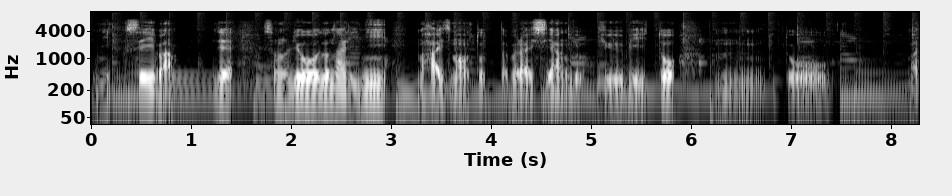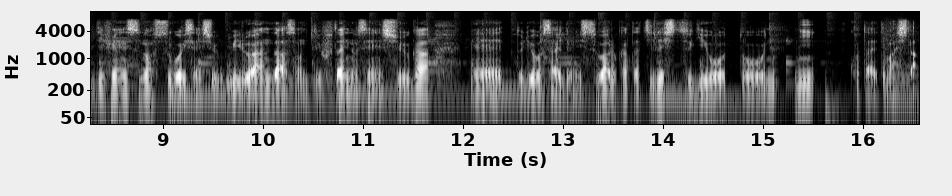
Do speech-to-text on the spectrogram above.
ニック・セイバン。で、その両隣に、まあ、ハイズマンを取ったブライス・ヤング、QB と、うんと、まあ、ディフェンスのすごい選手、ウィル・アンダーソンという2人の選手が、えー、っと両サイドに座る形で質疑応答に答えてました。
